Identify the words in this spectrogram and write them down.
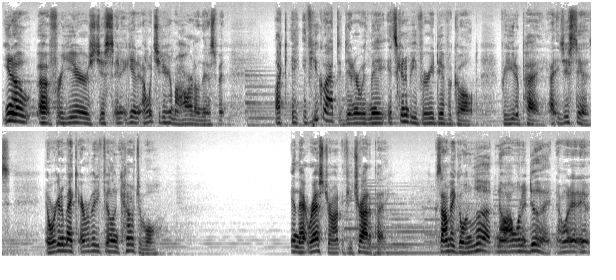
You know, uh, for years, just, and again, I want you to hear my heart on this, but like if, if you go out to dinner with me, it's going to be very difficult for you to pay. It just is. And we're going to make everybody feel uncomfortable in that restaurant if you try to pay. Because I'm be going, look, no, I want to do it. I want to,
